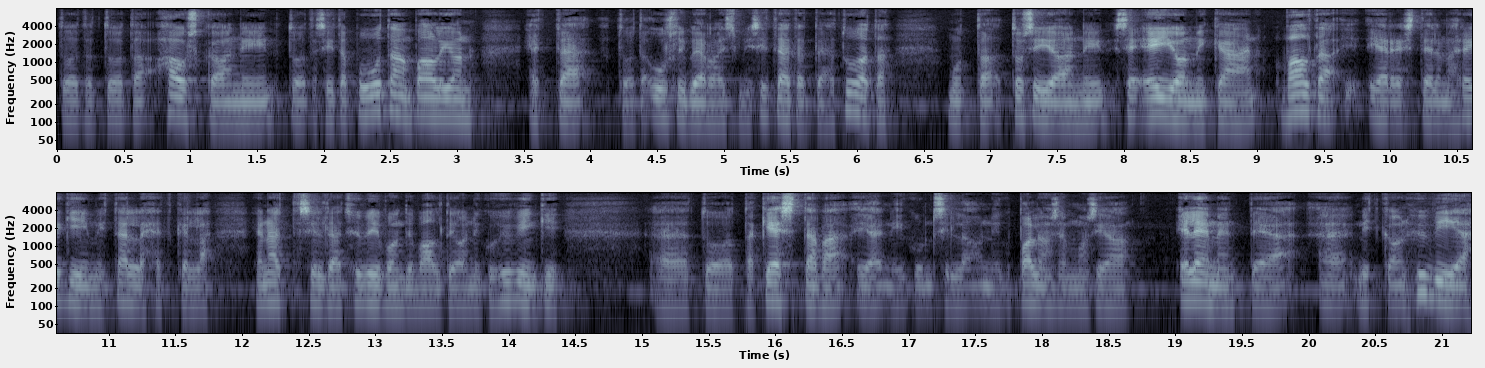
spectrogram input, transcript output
tuota, tuota, hauskaa, niin tuota, siitä puhutaan paljon, että tuota, uusliberalismi sitä, tätä ja tuota, mutta tosiaan niin se ei ole mikään valtajärjestelmä, regiimi tällä hetkellä, ja näyttää siltä, että hyvinvointivaltio on niin kuin hyvinkin ää, tuota, kestävä, ja niin kuin, sillä on niin kuin paljon semmoisia elementtejä, ää, mitkä on hyviä,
